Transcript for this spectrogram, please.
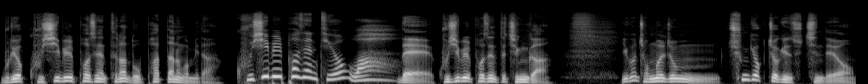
무려 91%나 높았다는 겁니다. 91%요? 와. 네, 91% 증가. 이건 정말 좀 충격적인 수치인데요.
